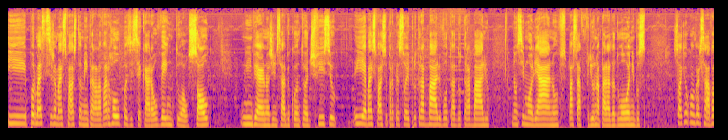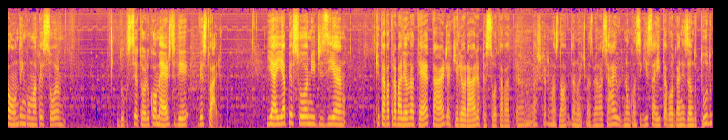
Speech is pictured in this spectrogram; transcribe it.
E por mais que seja mais fácil também para lavar roupas e secar ao vento, ao sol, no inverno a gente sabe o quanto é difícil e é mais fácil para a pessoa ir para o trabalho, voltar do trabalho, não se molhar, não passar frio na parada do ônibus. Só que eu conversava ontem com uma pessoa do setor do comércio de vestuário. E aí a pessoa me dizia que estava trabalhando até tarde, aquele horário, a pessoa estava, acho que era umas nove da noite, mas melhor disse, ah, eu não consegui sair, estava organizando tudo,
